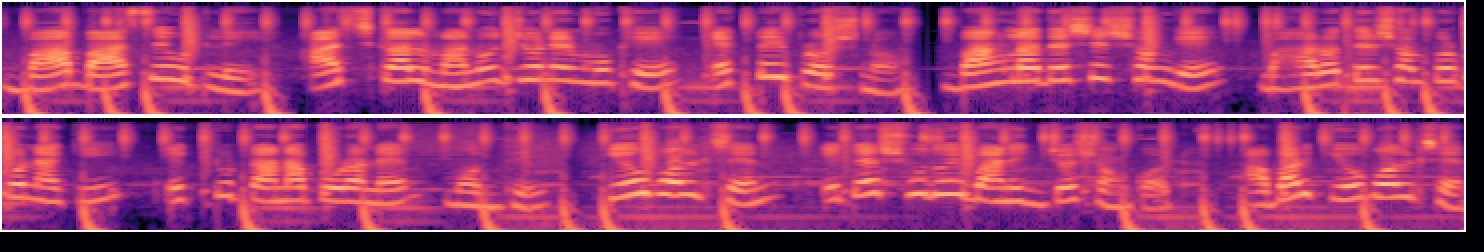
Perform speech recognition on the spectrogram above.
বা বাসে উঠলে আজকাল মানুষজনের মুখে একটাই প্রশ্ন, বাংলাদেশের সঙ্গে ভারতের সম্পর্ক নাকি একটু টানা পোড়ানের মধ্যে? কেউ বলছেন এটা শুধুই বাণিজ্য সংকট, আবার কেউ বলছেন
